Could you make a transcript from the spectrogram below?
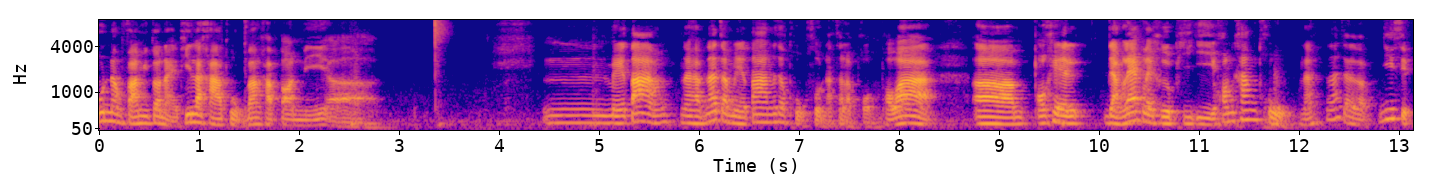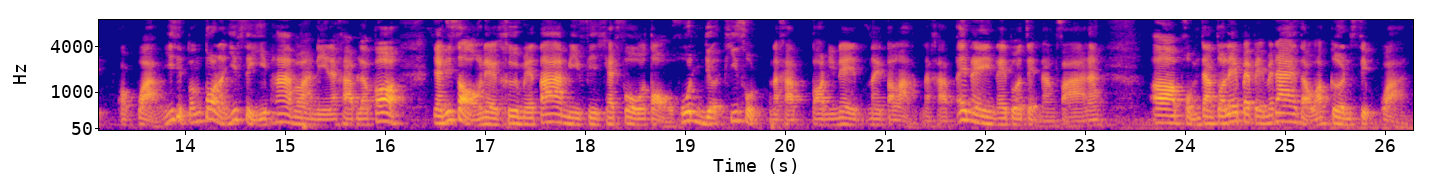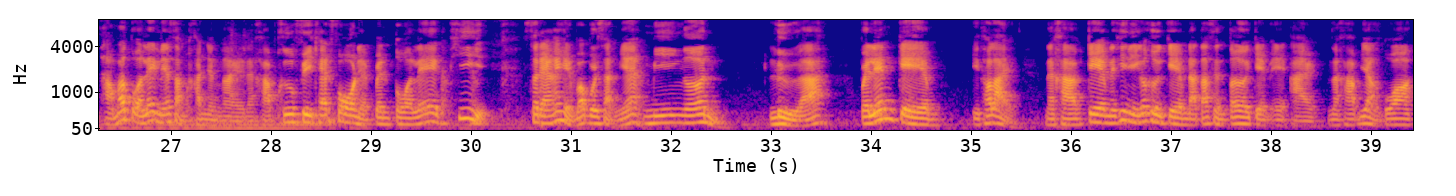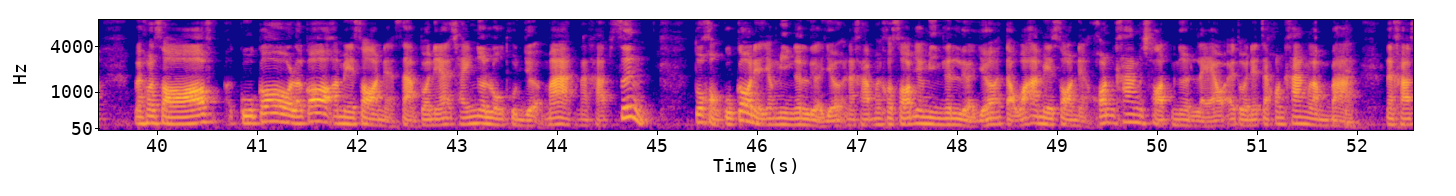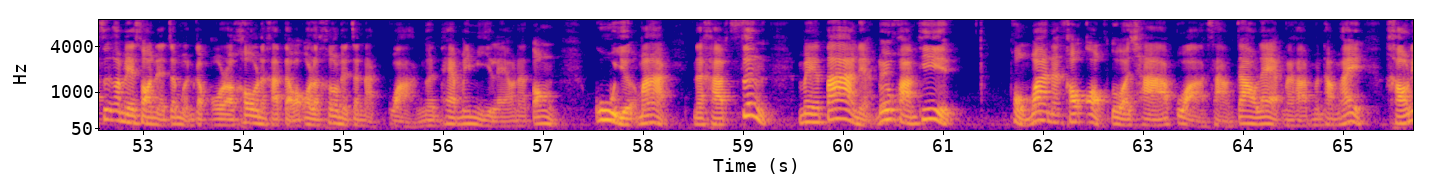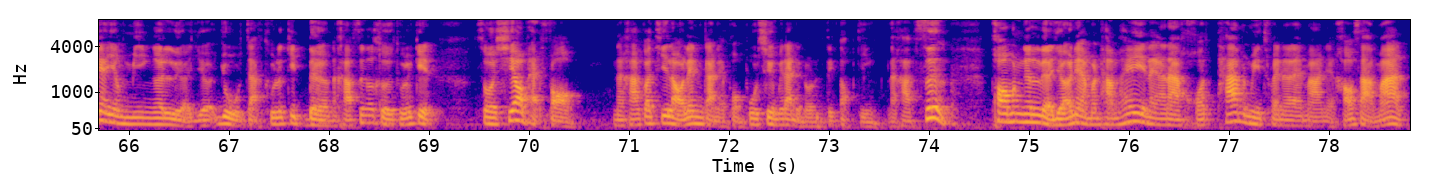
หุ้นนางฟ้ามีตัวไหนที่ราคาถูกบ้างครับ ตอนนี้เอ่อเมตานะครับ น่าจะเมตาน่าจะถูกสุดนะสำหรับผม เพราะว่าเอ่อโอเค อย่างแรกเลยคือ PE ค่อนข้างถูกนะ น่าจะแบบ20 กว่ากว่า20 ต้นๆอะ24 25 ประมาณนี้นะครับ แล้วก็อย่างที่2เนี่ยคือ Meta มี Free Cash Flow ต่อหุ้นเยอะที่สุดนะครับ ตอนนี้ในในตลาดนะครับ เอ้ยในในตัวเจ็ดนางฟ้านะ เอ่อผมจำตัวเลขไปเป็นไม่ได้แต่ว่าเกิน 10 กว่า ถามว่าตัวเลขนี้สำคัญยังไงนะครับ คือ Free Cash Flow เนี่ยเป็นตัวเลขที่แสดงให้เห็นว่าบริษัทเนี้ยมีเงินเหลือไปเล่นเกมอีกเท่าไหร่นะครับเกมในที่นี้ก็คือเกม Data Center เกม AI นะครับอย่างตัว Microsoft Google แล้วก็ Amazon เนี่ยสามตัวเนี้ยใช้เงินลงทุนเยอะมากนะครับ ซึ่ง ตัวของ Google เนี่ยยังมีเงินเหลือเยอะนะครับ Microsoft ยังมีเงินเหลือเยอะ แต่ว่า Amazon เนี่ยค่อนข้างช็อตเงินแล้ว ไอ้ตัวนี้จะค่อนข้างลำบากนะครับซึ่ง Amazon เนี่ยจะเหมือนกับ Oracle นะครับแต่ว่า Oracle เนี่ยจะหนักกว่าเงินแทบไม่มีแล้วนะต้องกู้เยอะมากนะครับซึ่ง Meta เนี่ยด้วยความที่ผมว่านะเขาออกตัวช้ากว่า 3 เจ้าแรกนะครับ มันทำให้เขาเนี่ยยังมีเงินเหลือเยอะอยู่จากธุรกิจเดิมนะครับ ซึ่งก็คือธุรกิจโซเชียลแพลตฟอร์ม นะครับก็ที่เราเล่นกันเนี่ยผมพูดชื่อไม่ได้เดี๋ยวโดน TikTok ยิงนะครับซึ่งพอมันเงินเหลือเยอะเนี่ยมันทำให้ในอนาคตถ้ามันมีเทรนอะไรมาเนี่ยเขาสามารถ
